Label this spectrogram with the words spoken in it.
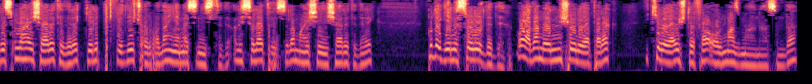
Resulullah'a işaret ederek gelip pişirdiği çorbadan yemesini istedi. Aleyhissalatü vesselam Ayşe'ye işaret ederek bu da gelirse olur dedi. O adam elini şöyle yaparak iki veya üç defa olmaz manasında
